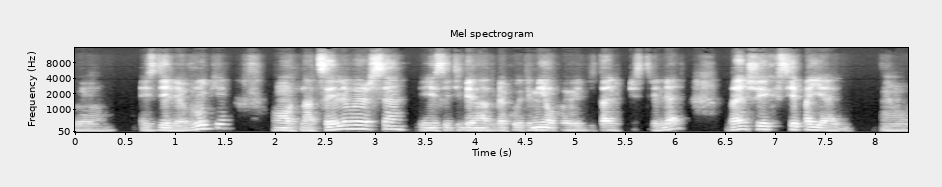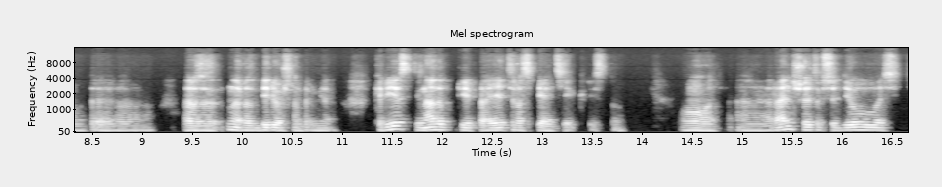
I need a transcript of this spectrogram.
бы изделие в руки, вот, нацеливаешься, и если тебе надо какую-то мелкую деталь пристрелять, раньше их все паяли. Вот, э, раз, ну, разберешь, например, крест, и надо припаять распятие к кресту. Вот. Э, раньше это все делалось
